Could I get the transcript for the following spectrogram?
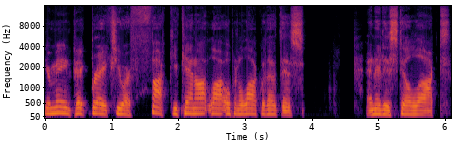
Your main pick breaks. You are fucked. You cannot lo- open a lock without this. And it is still locked.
